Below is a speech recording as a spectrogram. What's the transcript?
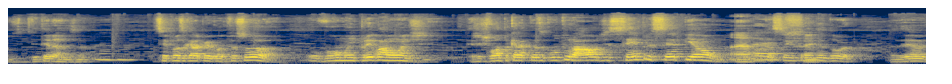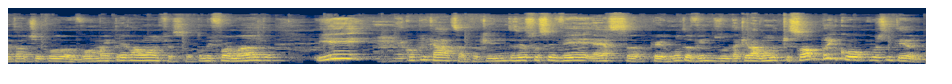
os veteranos, né? Sempre ouço aquela pergunta, professor, eu vou arrumar um emprego aonde? A gente volta para aquela coisa cultural de sempre ser peão, É, nunca ser sim. empreendedor. Entendeu? Então, tipo, vou arrumar um emprego aonde, professor? Estou me formando. E é complicado, sabe? Porque muitas vezes você vê essa pergunta vindo daquele aluno que só brincou o curso inteiro.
